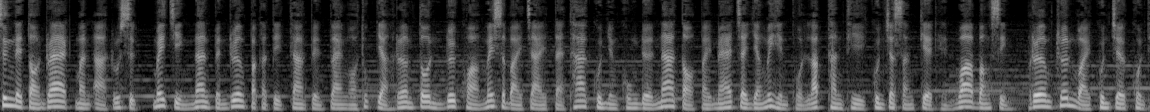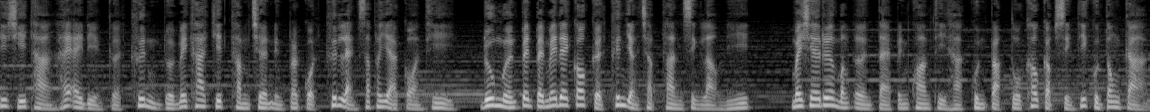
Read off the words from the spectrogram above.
ซึ่งในตอนแรกมันอาจรู้สึกไม่จริงนั่นเป็นเรื่องปกติการเปลี่ยนแปลงอทุกอย่างเริ่มต้นด้วยความไม่สบายใจ แต่ถ้าคุณยังคงเดินหน้าต่อไปแม้จะยังไม่เห็นผลลัพธ์ทันที คุณจะสังเกตเห็นว่าบางสิ่ง เริ่มเคลื่อนไหวคุณเจอคนที่ชี้ทางให้ไอเดียเกิดขึ้น โดยไม่คาดคิดคำเชิญหนึ่งปรากฏขึ้นแหล่งทรัพยากรที่ ดูเหมือนเป็นไปไม่ได้ก็เกิดขึ้นอย่างฉับพลันสิ่งเหล่านี้ ไม่ใช่เรื่องบังเอิญแต่เป็นความถี่หากคุณปรับตัวเข้ากับสิ่งที่คุณต้องการ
